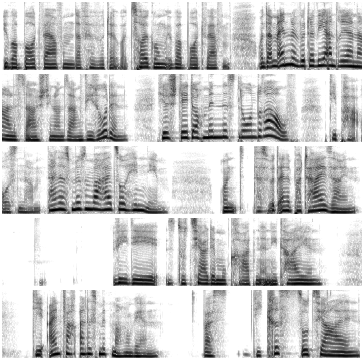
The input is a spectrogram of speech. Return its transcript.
über Bord werfen, dafür wird er Überzeugungen über Bord werfen. Und am Ende wird er wie Andrea Nahles dastehen und sagen, wieso denn? Hier steht doch Mindestlohn drauf. Die paar Ausnahmen. Nein, das müssen wir halt so hinnehmen. Und das wird eine Partei sein, wie die Sozialdemokraten in Italien, die einfach alles mitmachen werden, was die Christsozialen,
